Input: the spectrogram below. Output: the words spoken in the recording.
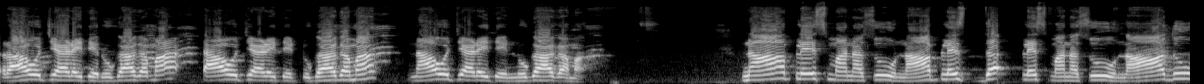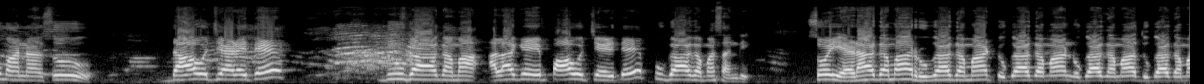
రా వచ్చాడైతే రుగాగమ. టా వచ్చి ఆడైతే టుగాగమ. నా వచ్చి ఆడైతే నుగాగమ. నా ప్లస్ మనసు. నా ప్లస్ ద ప్లస్ మనసు. నాదు మనసు. దా వచ్చి ఆడైతే దుగాగమ అలాగే పా వచ్చి ఆడితే పుగాగమ సంధి. సో ఎడాగమ రుగాగమ టుగాగమ నుగాగమ దుగాగమ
